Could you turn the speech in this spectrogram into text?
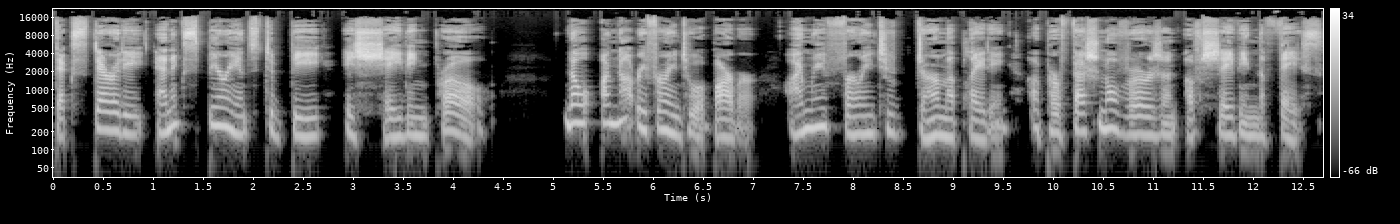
dexterity, and experience to be a shaving pro. No, I'm not referring to a barber. I'm referring to dermaplaning, a professional version of shaving the face.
